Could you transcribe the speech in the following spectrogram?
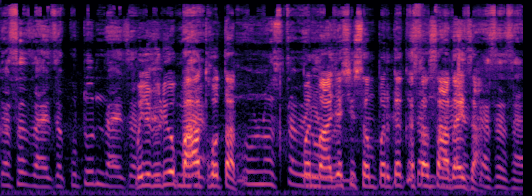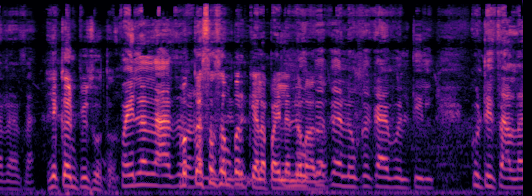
कसं जायचं कुठून जायचं. म्हणजे व्हिडिओ मा- पाहत होतात नुसतं पण video माझ्याशी. संपर्क कसा संपर्क साधायचा? कसा साधायचा? हे कन्फ्युज होतं. पहिला लाज मग कसा संपर्क केला पहिल्यांदा माझा? लोक काय लोक काय बोलतील? कुठे चालला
